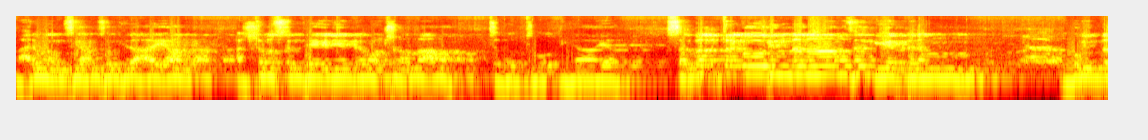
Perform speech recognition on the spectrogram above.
പാരമഹംസ്യാം സംഹിതായാം. അഷ്ടമസ്കന്ധേ ഗജേന്ദ്രമോക്ഷണം നാമ ചതുർത്ഥോധ്യായ. സർവത്ര ഗോവിന്ദനാമ സങ്കീർത്തനം. ഗോവിന്ദ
